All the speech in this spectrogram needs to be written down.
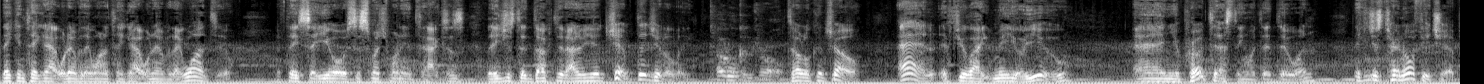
they can take out whatever they want to take out whenever they want to. If they say you owe us this much money in taxes, they just deduct it out of your chip digitally. Total control. Total control. And if you're like me or you, and you're protesting what they're doing, they can just turn off your chip.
